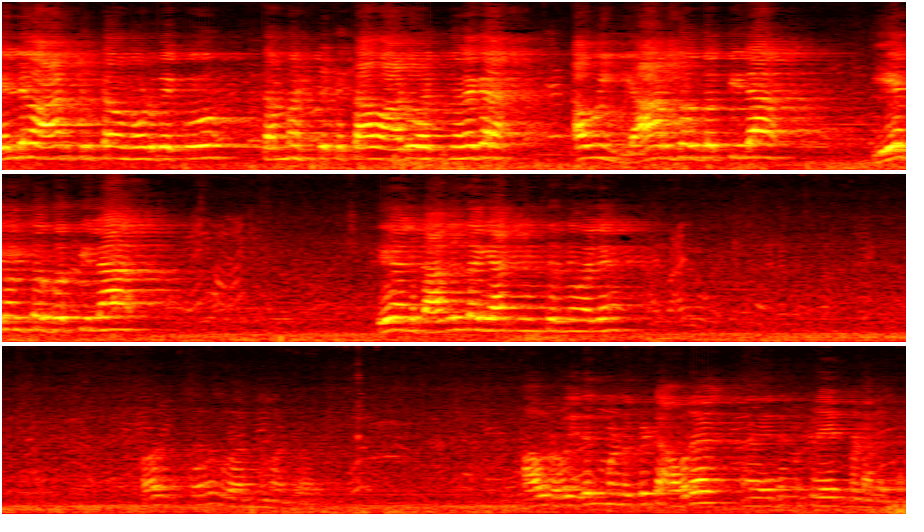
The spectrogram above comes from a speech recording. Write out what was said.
ಎಲ್ಲೋ ಆಡ್ತಿರ್ತಾವ ನೋಡ್ಬೇಕು, ತಮ್ಮಷ್ಟಕ್ಕೆ ತಾವು ಆಡೋ ಹೊತ್ತಿನೊಳಗ ಅವು ಯಾರ್ದೋ ಗೊತ್ತಿಲ್ಲ ಏನಂತ ಗೊತ್ತಿಲ್ಲ. ಏ ಅಲ್ಲಿ ಬಾಗಿಲ್ದಾಗ ಯಾಕೆ ನಿಂತಿರ್ ನೀವಲ್ಲಿ ಅಲ್ಲಿ? ಅವರು ಇದನ್ನ ಮಾಡಿಬಿಟ್ಟು ಅವರ ಇದನ್ನು ಕ್ರಿಯೇಟ್ ಮಾಡಾಕತ್ತ?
